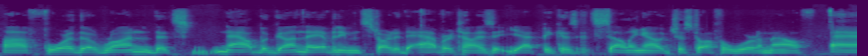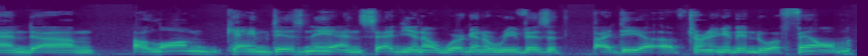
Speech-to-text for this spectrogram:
uh, for the run that's now begun. They haven't even started to advertise it yet because it's selling out just off of word of mouth. And um, along came Disney and said, you know, we're going to revisit the idea of turning it into a film.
